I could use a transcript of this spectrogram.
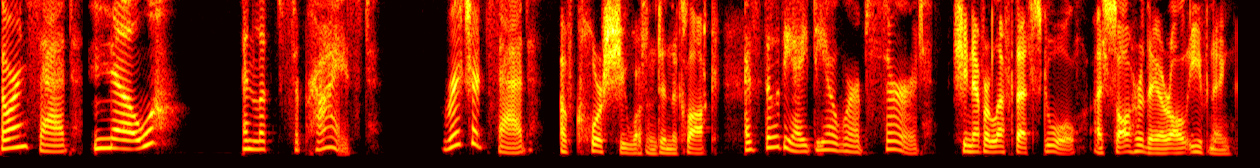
Thorne said, No. and looked surprised. Richard said, Of course she wasn't in the clock. as though the idea were absurd. She never left that stool. I saw her there all evening.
